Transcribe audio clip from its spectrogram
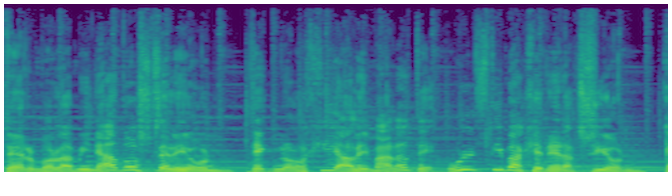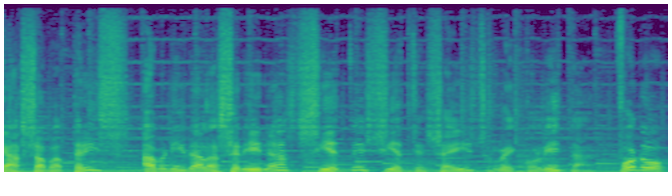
Termolaminados de León, tecnología alemana de última generación. Casa Matriz, Avenida La Serena, 776 Recoleta. Foro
